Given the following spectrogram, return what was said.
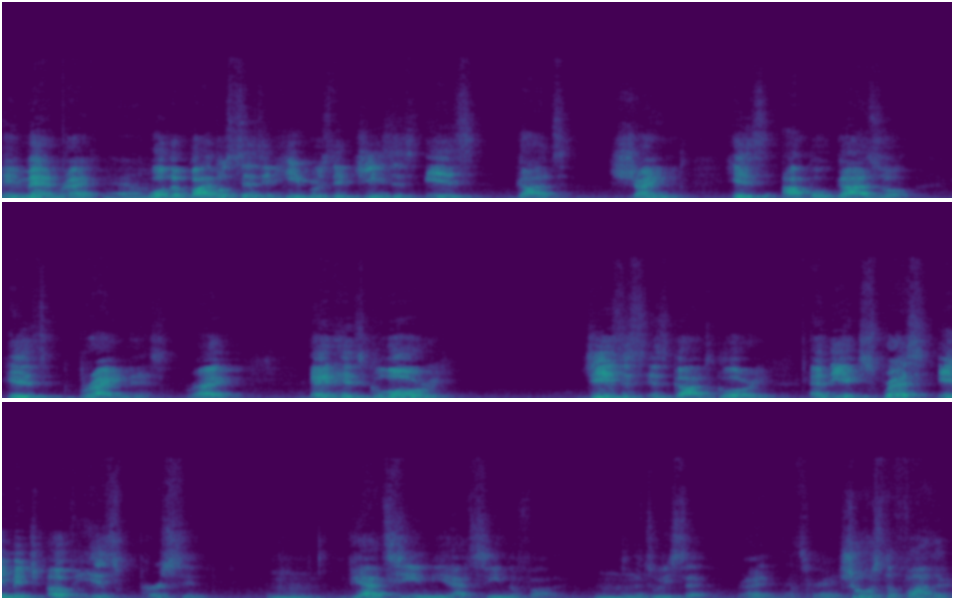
Amen, right? Yeah. Well, the Bible says in Hebrews that Jesus is God's shining, his apaugasma, his brightness, right? And his glory. Jesus is God's glory and the express image of his person. Mm, If you had seen me, you had seen the Father. mm. That's what he said, right? That's right. Show us the Father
